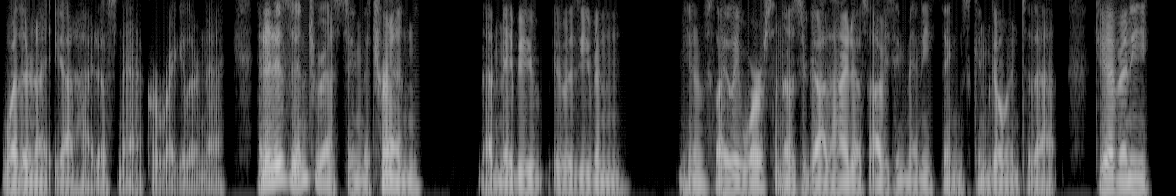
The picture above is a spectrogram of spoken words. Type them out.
whether or not you got high dose NAC or regular NAC. And it is interesting the trend that maybe it was even you know slightly worse than those who got high dose. Obviously, many things can go into that. Do you have any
